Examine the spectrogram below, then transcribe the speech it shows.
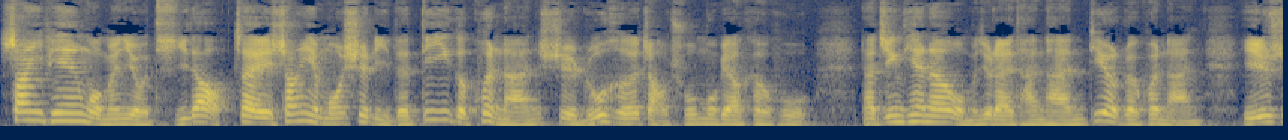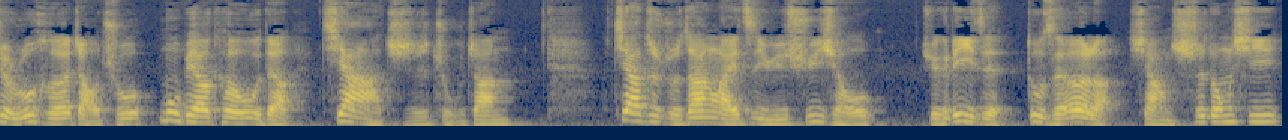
上一篇我们有提到，在商业模式里的第一个困难是如何找出目标客户。那今天呢，我们就来谈谈第二个困难，也就是如何找出目标客户的价值主张。价值主张来自于需求。举个例子，肚子饿了，想吃东西，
